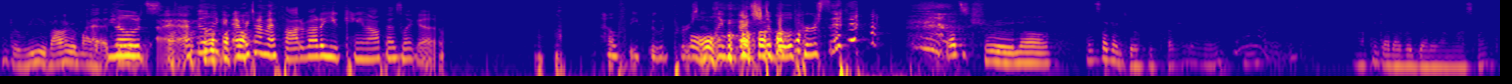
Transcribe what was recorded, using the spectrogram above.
I need to reevaluate my Uh, no. I, I feel like every time I thought about it, you came off as like a healthy food person, Oh. like vegetable person. That's true. No, it's like a guilty pleasure, right? Hmm. I don't think I'd ever get it unless like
